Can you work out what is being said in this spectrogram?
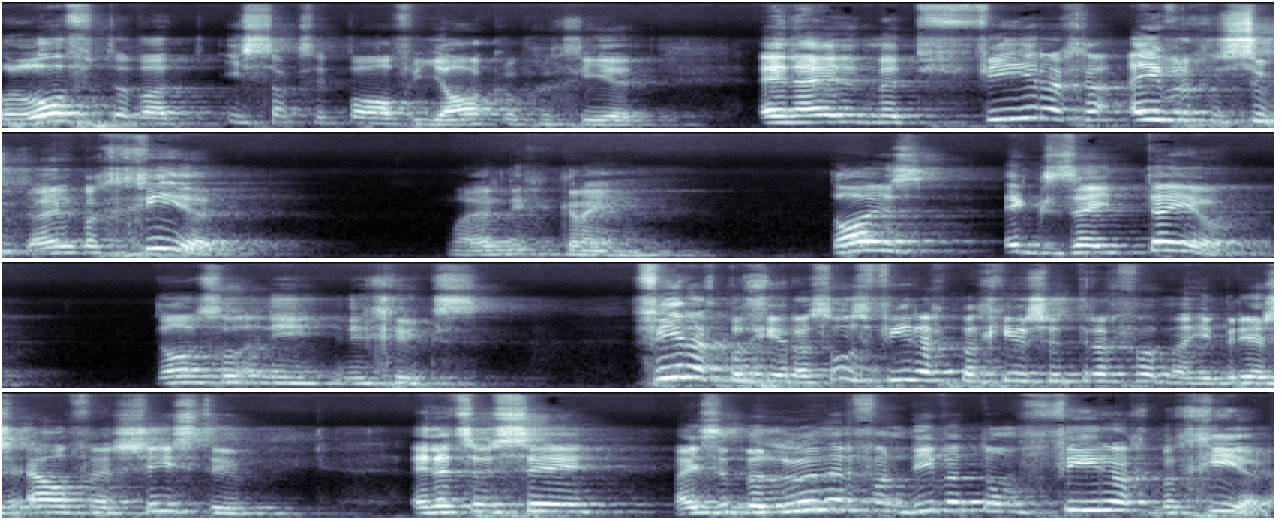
belofte wat Isak sy pa vir Jakob gegee het en hy het met vurige ywer gesoek. Hy het begeer, maar hy het nie gekry nie. Daar is exeiteo. Daarso in die in die Grieks. Vurig begeer. As ons vurig begeer so terugvat na Hebreërs 11 vers 6 toe en dit sou sê hy's 'n beloner van die wat hom vurig begeer.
